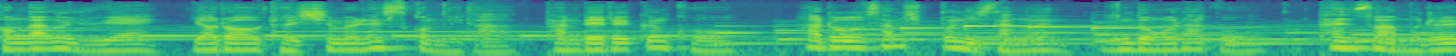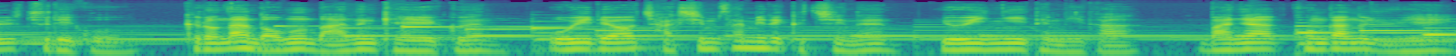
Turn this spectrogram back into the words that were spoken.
건강을 위해 여러 결심을 했을 겁니다. 담배를 끊고 하루 30분 이상은 운동을 하고 탄수화물을 줄이고 그러나 너무 많은 계획은 오히려 작심삼일에 그치는 요인이 됩니다. 만약 건강을 위해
